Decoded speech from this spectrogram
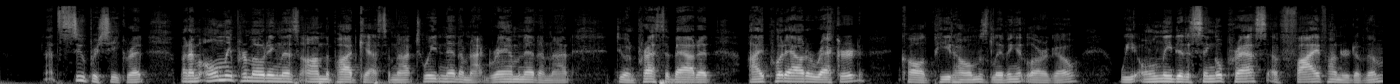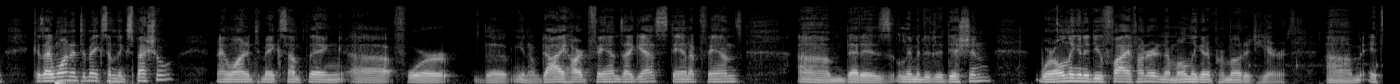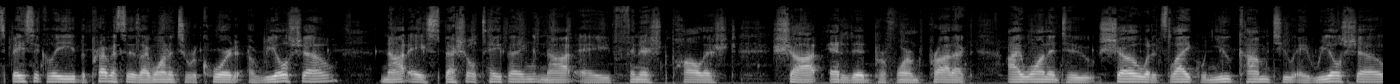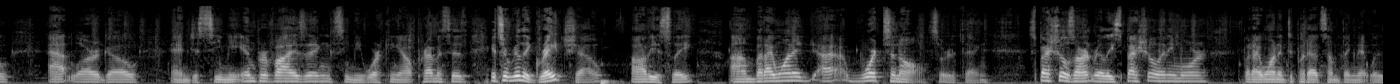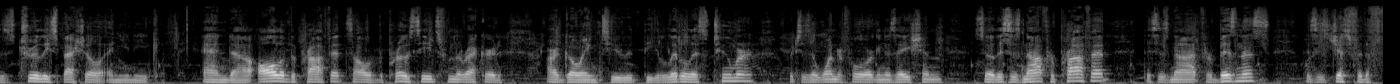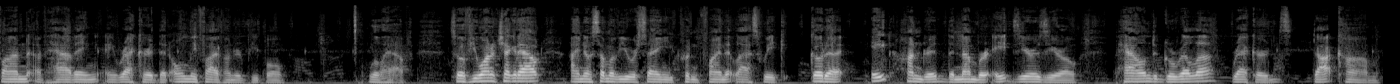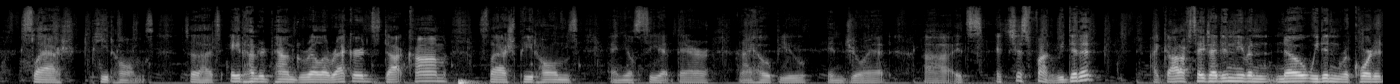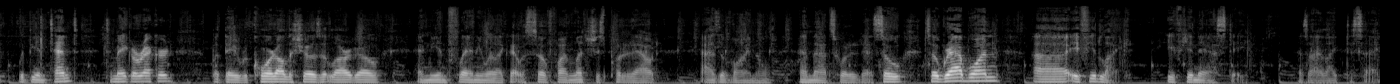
not super secret, but I'm only promoting this on the podcast. I'm not tweeting it, I'm not gramming it, I'm not doing press about it. I put out a record called Pete Holmes Living at Largo. We only did a single press of 500 of them because I wanted to make something special and I wanted to make something uh, for the you know die-hard fans, I guess, stand-up fans. Um, that is limited edition. We're only going to do 500, and I'm only going to promote it here. Um, it's basically the premise is I wanted to record a real show, not a special taping, not a finished, polished, shot, edited, performed product. I wanted to show what it's like when you come to a real show at Largo and just see me improvising, see me working out premises. It's a really great show, obviously, um, but I wanted uh, warts and all sort of thing. Specials aren't really special anymore but I wanted to put out something that was truly special and unique. And uh, all of the profits, all of the proceeds from the record are going to the Littlest Tumor, which is a wonderful organization. So this is not for profit. This is not for business. This is just for the fun of having a record that only 500 people will have. So if you want to check it out, I know some of you were saying you couldn't find it last week. Go to 800, the number 800, pound gorilla records dot com slash Pete Holmes. So that's 800poundgorillarecords.com slash Pete Holmes, and you'll see it there. And I hope you enjoy it. Uh, it's it's just fun. We did it. I got off stage. I didn't even know we didn't record it with the intent to make a record, but they record all the shows at Largo, and me and Flanny were like, "That was so fun. Let's just put it out as a vinyl." And that's what it is. So so grab one uh, if you'd like, if you're nasty, as I like to say.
